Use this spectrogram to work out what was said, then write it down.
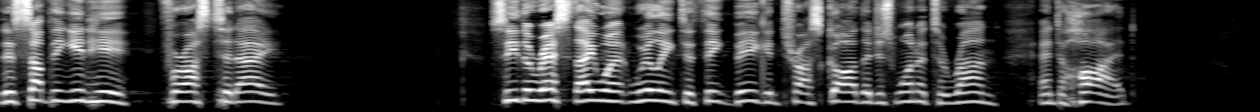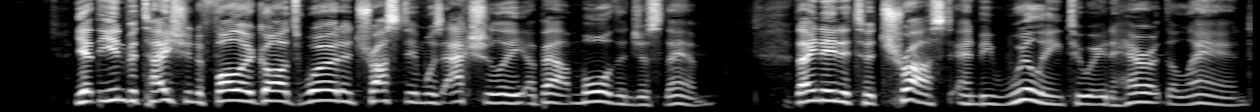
There's something in here for us today. See, the rest, they weren't willing to think big and trust God. They just wanted to run and to hide. Yet the invitation to follow God's word and trust Him was actually about more than just them. They needed to trust and be willing to inherit the land,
